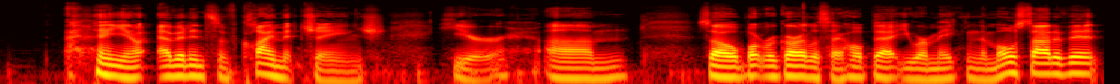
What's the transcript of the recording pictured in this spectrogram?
you know, evidence of climate change here. Um, so, but regardless, I hope that you are making the most out of it.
